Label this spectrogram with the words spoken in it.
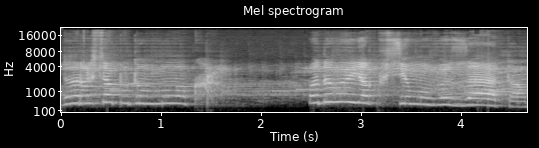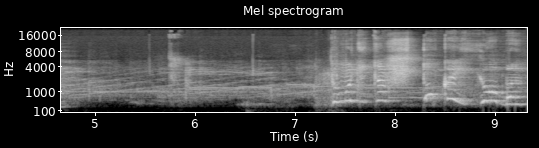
Я зараз вся буду мокра. Подиви, як всім везе там. Тому що ця штука йобе.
